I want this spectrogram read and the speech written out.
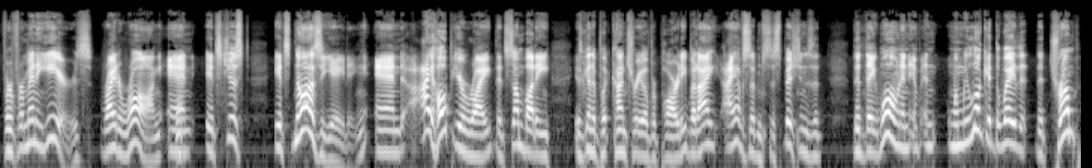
for for many years, right or wrong, and it's just it's nauseating. And I hope you're right that somebody is going to put country over party, but I I have some suspicions that that they won't. And and when we look at the way that the Trump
